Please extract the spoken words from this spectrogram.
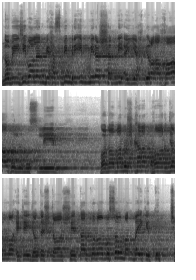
নবীজি বলেন বিহাসবিমরি ইমিনার শাদি আইয়াহতির আখাহুল মুসলিম। কোন মানুষ খারাপ হওয়ার জন্য এটাই যথেষ্ট। সে তার কোনো মুসলমান ভাইকে তুচ্ছ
